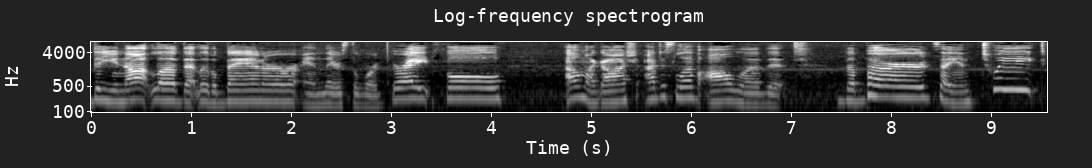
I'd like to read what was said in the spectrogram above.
Do you not love that little banner? And there's the word grateful. Oh my gosh, I just love all of it. The bird saying tweet.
